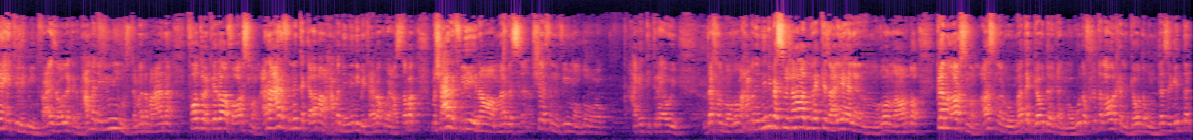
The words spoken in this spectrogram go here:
ناحية اليمين. فعايز أقول لك إن محمد النني مستمر معانا فترة كده في أرسنال. أنا عارف إن أنت الكلام على محمد النني بيتعبك وبيعصبك مش عارف ليه نوعا ما بس شايف إن في موضوع حاجات كتير قوي. دخل موضوع محمد النني بس مش هنقعد نركز عليها لأن الموضوع النهارده كان أرسنال. أرسنال ومدى الجودة اللي كانت موجودة في الشوط الأول كانت جودة ممتازة جدا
